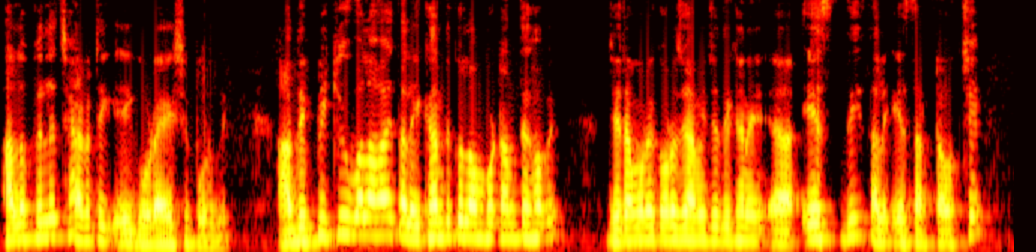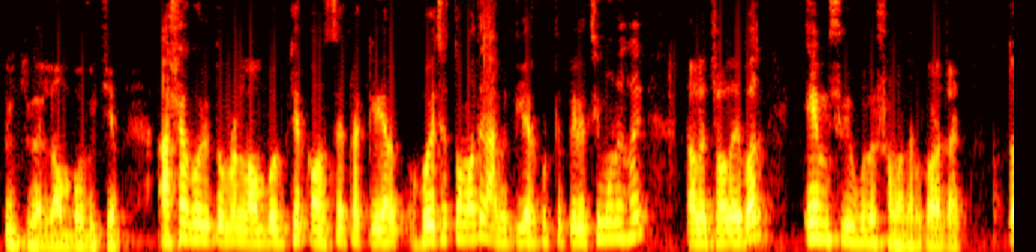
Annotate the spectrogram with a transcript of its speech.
আলো ফেলে ছায়াটা ঠিক এই গোড়ায় এসে পড়বে। আর যদি পি কিউ বলা হয়, তাহলে এখান থেকে লম্ব টানতে হবে। যেটা মনে করো যে আমি যদি এখানে এস দিই, তাহলে এস আরটা হচ্ছে পি কিউ এর লম্ব বিক্ষেপ। আশা করি তোমরা লম্ব বিক্ষেপের কনসেপ্টটা ক্লিয়ার হয়েছে তোমাদের, আমি ক্লিয়ার করতে পেরেছি মনে হয়। তাহলে চলো এবার এমসিকিউগুলো সমাধান করা যাক। তো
